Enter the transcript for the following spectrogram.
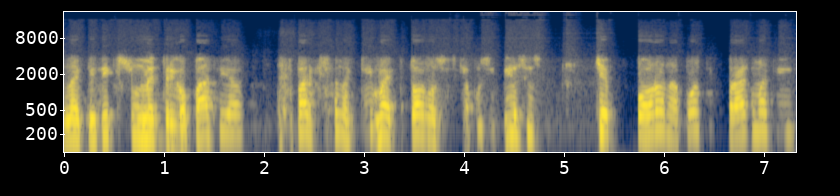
να επιδείξουν μετριοπάθεια, να υπάρξει ένα κλίμα εκτόνωσης και αποσυμπίεσης και μπορώ να πω ότι πράγματι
